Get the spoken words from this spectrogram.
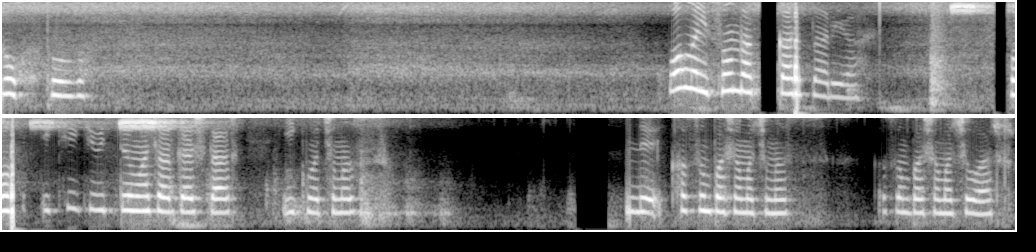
Oh Tolga. Vallahi son dakikalar ya. Oh 2-2 bitti maç arkadaşlar. İlk maçımız. Şimdi Kasımpaşa maçımız. Kasımpaşa maçı var.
